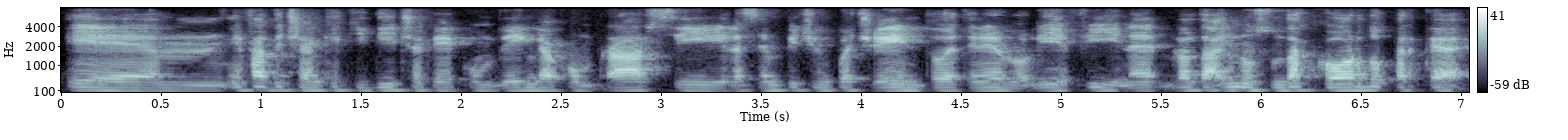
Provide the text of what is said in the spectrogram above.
e, um, infatti c'è anche chi dice che convenga comprarsi l'S&P 500 e tenerlo lì e fine. In realtà io non sono d'accordo perché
